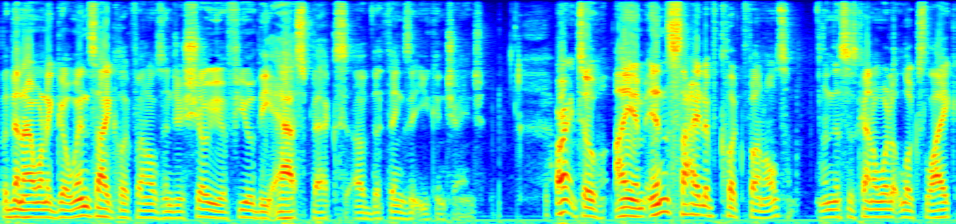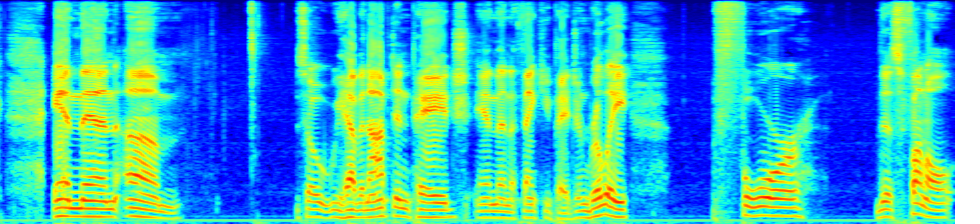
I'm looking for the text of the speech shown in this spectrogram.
But then I want to go inside ClickFunnels and just show you a few of the aspects of the things that you can change. All right, so I am inside of ClickFunnels, and this is kind of what it looks like. And then, um, so we have an opt-in page and then a thank you page. And really, for this funnel,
